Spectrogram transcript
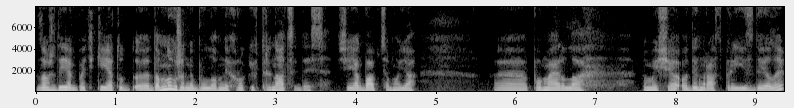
завжди, як батьки, я тут е, давно вже не була, в них років 13 десь. Ще як бабця моя е, померла, то ми ще один раз приїздили.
